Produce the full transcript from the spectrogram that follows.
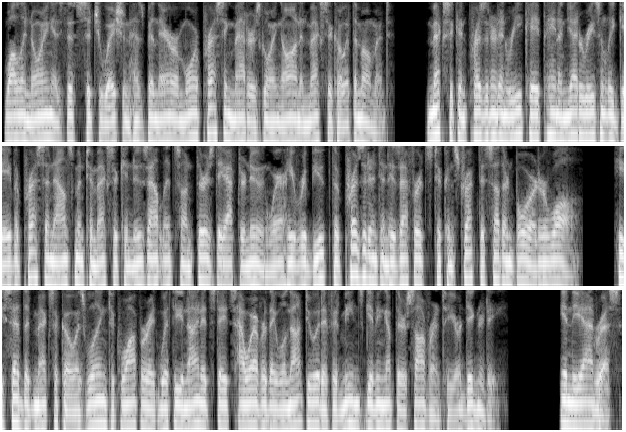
While annoying as this situation has been there are more pressing matters going on in Mexico at the moment. Mexican President Enrique Peña Nieto recently gave a press announcement to Mexican news outlets on Thursday afternoon where he rebuked the president and his efforts to construct the southern border wall. He said that Mexico is willing to cooperate with the United States however they will not do it if it means giving up their sovereignty or dignity. In the address,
